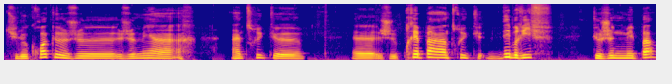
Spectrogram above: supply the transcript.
tu le crois que je, mets un, un truc. Euh, euh, je prépare un truc débrief que je ne mets pas.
